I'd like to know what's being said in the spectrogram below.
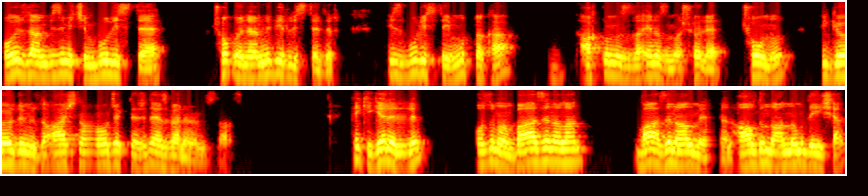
O yüzden bizim için bu liste çok önemli bir listedir. Biz bu listeyi mutlaka aklımızda en azından şöyle çoğunu bir gördüğümüzde aşina olacak derecede ezberlememiz lazım. Peki gelelim. O zaman bazen alan, bazen almayan, aldığında anlamı değişen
